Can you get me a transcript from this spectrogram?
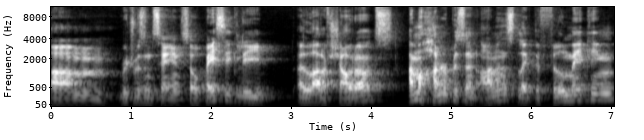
um, which was insane. So basically, a lot of shout outs. I'm 100% honest, like the filmmaking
